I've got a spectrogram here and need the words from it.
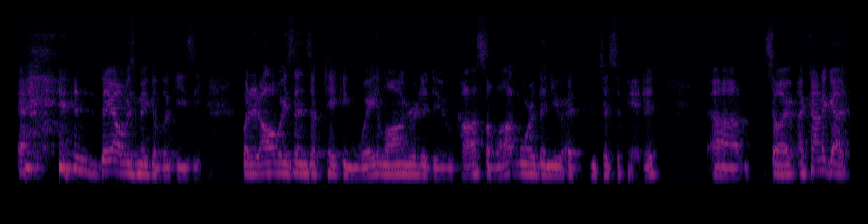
And they always make it look easy, but it always ends up taking way longer to do, costs a lot more than you had anticipated. Uh, so I, I kind of got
